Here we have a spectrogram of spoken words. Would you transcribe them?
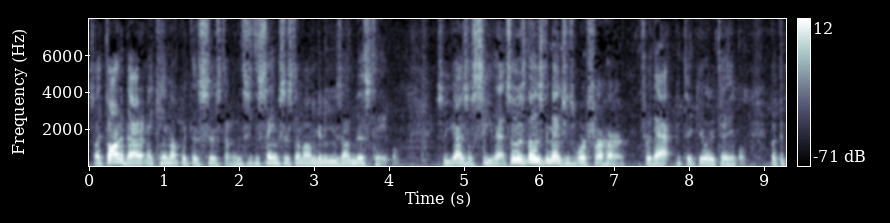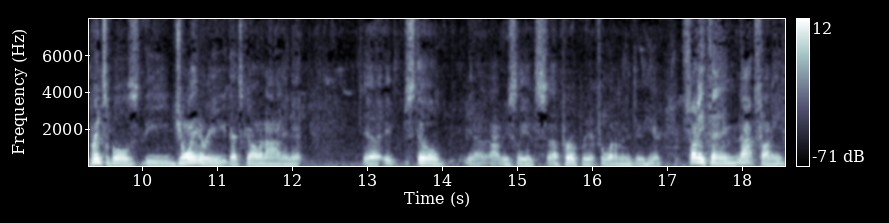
So I thought about it and I came up with this system. And this is the same system I'm going to use on this table. So you guys will see that. So those dimensions were for her, for that particular table. But the principles, the joinery that's going on in it, uh, it still, you know, obviously it's appropriate for what I'm going to do here. Funny thing, not funny,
